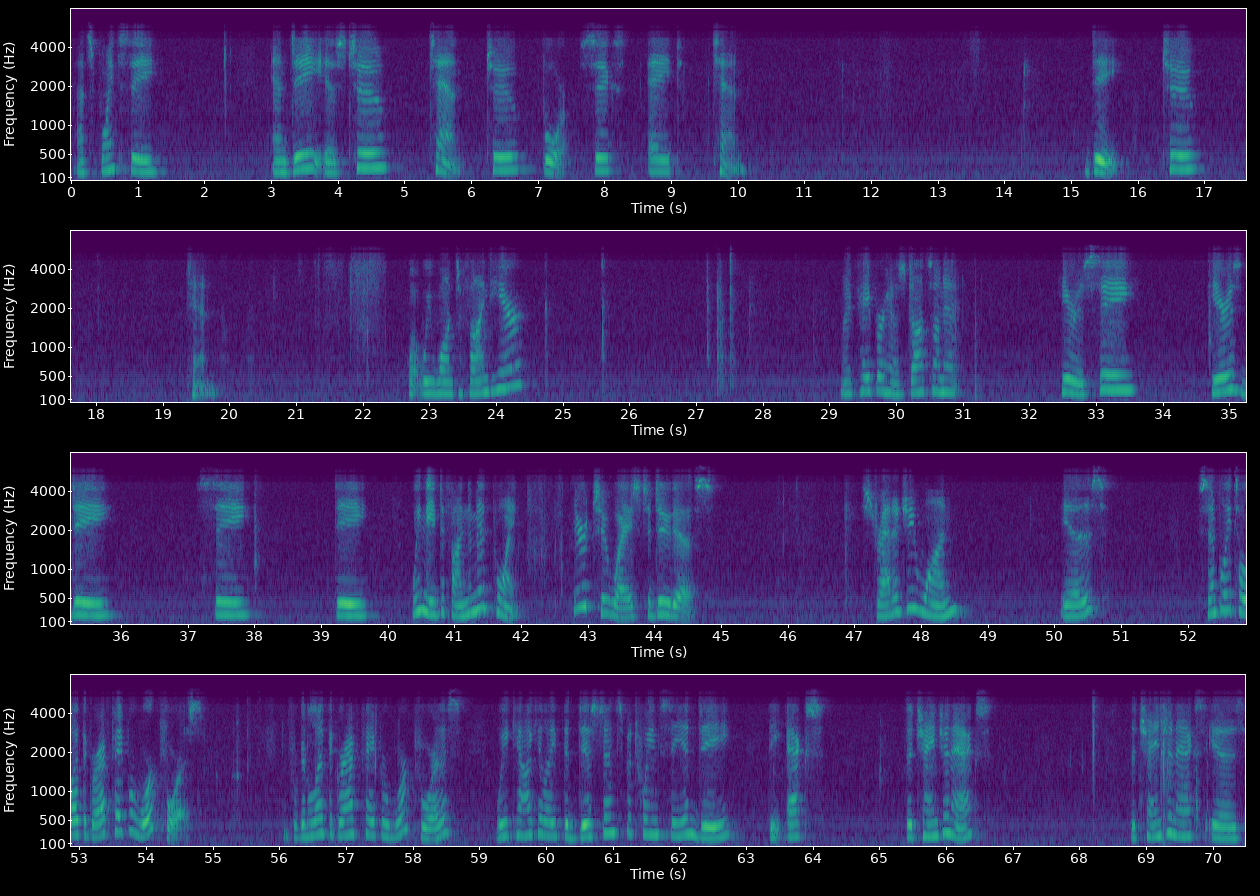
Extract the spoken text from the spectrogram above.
that's point C, and D is 2, 10, 2, 4, 6, 8, 10. D 2, 10. What we want to find here, my paper has dots on it. Here is C, here is D, C, D. We need to find the midpoint. There are two ways to do this. Strategy one is simply to let the graph paper work for us. If we're going to let the graph paper work for us, we calculate the distance between C and D, the x, the change in x. The change in x is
